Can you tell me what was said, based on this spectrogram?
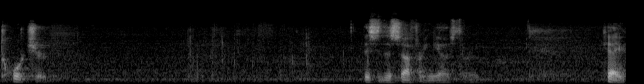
tortured. This is the suffering he goes through. Okay,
